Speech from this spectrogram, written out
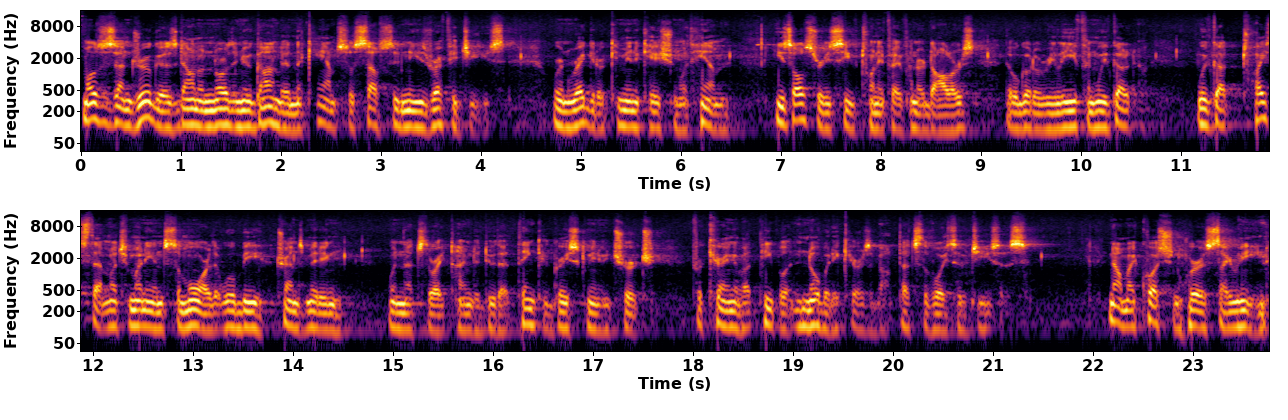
Moses Andruga is down in northern Uganda in the camps with South Sudanese refugees. We're in regular communication with him. He's also received $2,500 that will go to relief, and we've got, we've got twice that much money and some more that we'll be transmitting when that's the right time to do that. Thank you, Grace Community Church, for caring about people that nobody cares about. That's the voice of Jesus. Now, my question where is Cyrene?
